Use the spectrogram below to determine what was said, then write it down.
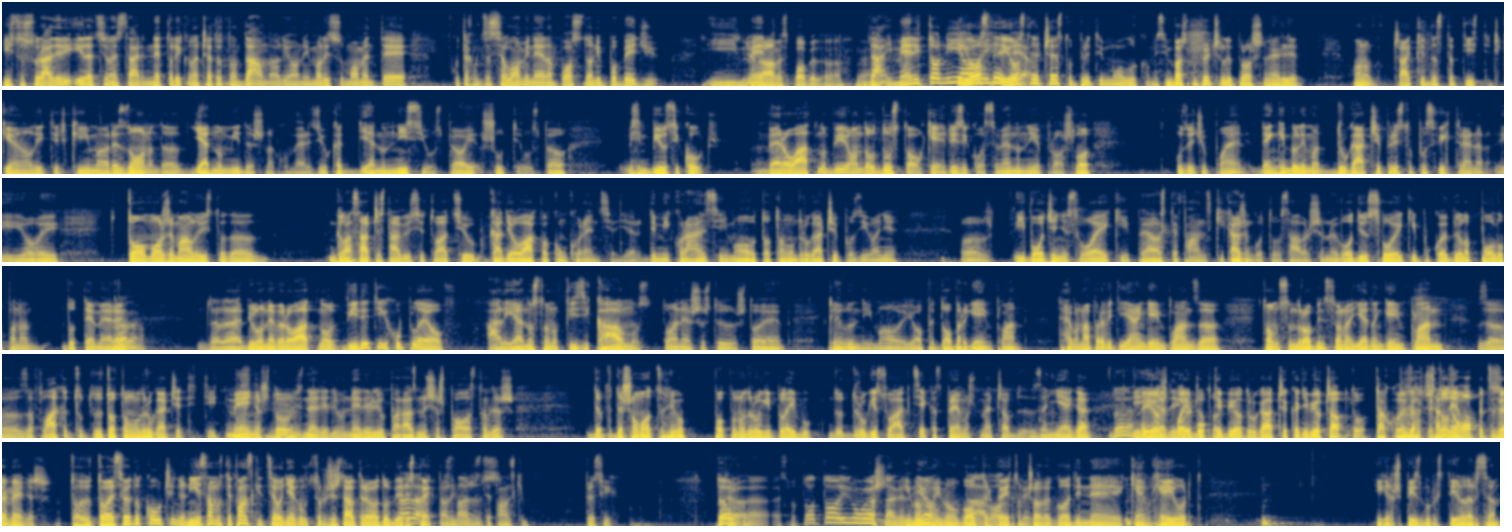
Isto su radili iracionalne stvari. Ne toliko na četvrtom downu, ali ono, imali su momente utakmica se lomi na jedan posao da oni pobeđuju. I meni, 11 pobjeda, da. da, i meni to nije I ono ostaje, i ostaje često pri tim odlukom. Mislim, baš smo pričali prošle nedelje, ono, čak i da statistički, analitički ima rezona da jednom ideš na konverziju, kad jednom nisi uspeo, šut je uspeo, mislim, bio si coach. Verovatno bi onda odustao, ok, rizikovao sam, jednom nije prošlo, uzet ću poene. Dan Campbell ima drugačiji pristup u svih trenera i ovaj, to može malo isto da glasače stavi u situaciju kad je ovakva konkurencija, jer Demico Rans je imao totalno drugačije pozivanje i vođenje svoje ekipe, a Stefanski, kažem gotovo savršeno, je vodio svoju ekipu koja je bila polupana do te mere Da, da. da, da je bilo neverovatno videti ih u play-off, ali jednostavno fizikalnost, to je nešto što, što je Cleveland imao i opet dobar game plan. Treba napraviti jedan game plan za Thompson Robinsona, jedan game plan za, za Flaka, to, to, totalno drugačije. Ti, ti menjaš to mm. iz nedelje u nedelju, pa razmišljaš, pa ostavljaš. Da, da Sean Watson ima potpuno drugi playbook, druge su akcije kad spremaš matchup za njega. Da, da. A još playbook ti je bio drugačiji kad je bio Chubb tu. Tako je. Znači, Sad to nema- da opet sve menjaš. To, to je sve do coachinga. Nije samo Stefanski, ceo njegov stručni štab treba da dobije Da, da, respekt, ali slažem se. Stefanski pre svih. Dobro, uh, smo to, to imamo još nagrade. Imamo, imamo Walter da, Payton, čove godine, Cam Hayward, igrač Pittsburgh Steelersa,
